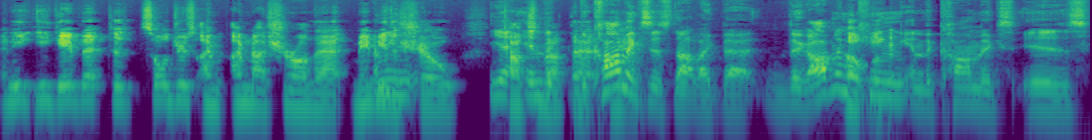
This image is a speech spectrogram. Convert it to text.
and he, he gave that to soldiers. I'm I'm not sure on that. Maybe I the show. Yeah, talks in the, about the that, comics, it's not like that. The Goblin Oh, King okay. in the comics is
